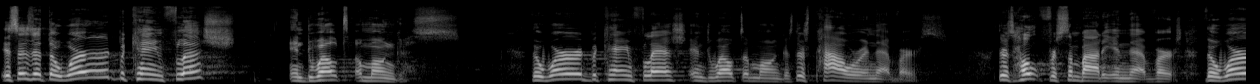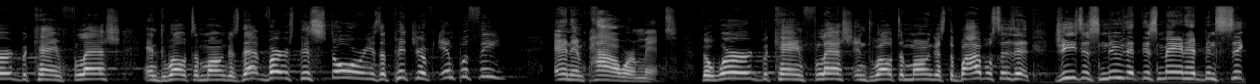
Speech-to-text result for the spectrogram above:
it says that the word became flesh and dwelt among us. The word became flesh and dwelt among us. There's power in that verse. There's hope for somebody in that verse. The word became flesh and dwelt among us. That verse, this story, is a picture of empathy and empowerment. The Word became flesh and dwelt among us. The Bible says that Jesus knew that this man had been sick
